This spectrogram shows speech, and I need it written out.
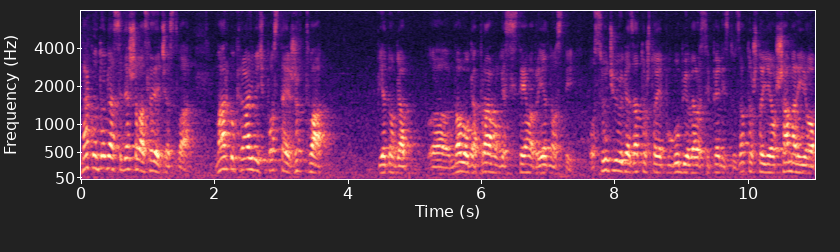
Nakon toga se dešava sljedeća stvar. Marko Kraljević postaje žrtva jednog novog pravnog sistema vrijednosti. Osuđuju ga zato što je pogubio velosipedistu, zato što je ošamario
